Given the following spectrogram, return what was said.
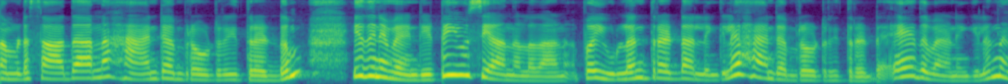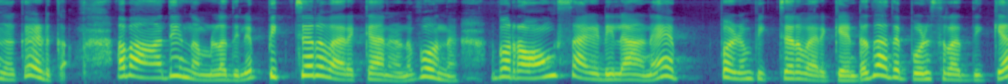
നമ്മുടെ സാധാരണ ഹാൻഡ് എംബ്രോയ്ഡറി ത്രെഡും ഇതിന് വേണ്ടിയിട്ട് യൂസ് ചെയ്യാമെന്നുള്ളതാണ് അപ്പോൾ ഈ ഉള്ളൻ ത്രെഡ് അല്ലെങ്കിൽ ഹാൻഡ് എംബ്രോയ്ഡറി ത്രെഡ് ഏത് വേണമെങ്കിലും നിങ്ങൾക്ക് എടുക്കാം. അപ്പോൾ ആദ്യം നമ്മളതിൽ പിക്ചർ വരയ്ക്കാനാണ് പോകുന്നത്. അപ്പോൾ റോങ് സൈഡിലാണ് എപ്പോഴും പിക്ചർ വരയ്ക്കേണ്ടത് അതെപ്പോഴും ശ്രദ്ധിക്കുക.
